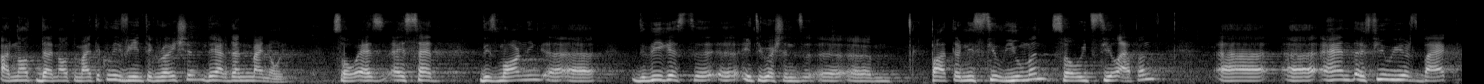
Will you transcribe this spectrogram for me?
are not done automatically via integration, they are done manually. So as I said this morning, uh, uh, the biggest uh, integration um, pattern is still human, so it still happened. And a few years back,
